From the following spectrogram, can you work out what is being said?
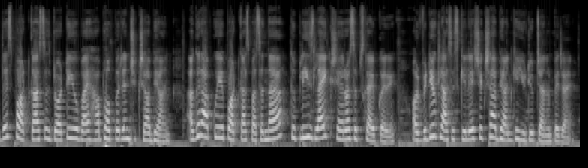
this podcast is brought you by Hub Hopper शिक्षा अभियान अगर आपको ये पॉडकास्ट पसंद आया तो प्लीज़ लाइक शेयर और सब्सक्राइब करें। और वीडियो क्लासेस के लिए शिक्षा अभियान के यूट्यूब चैनल पर जाएँ।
